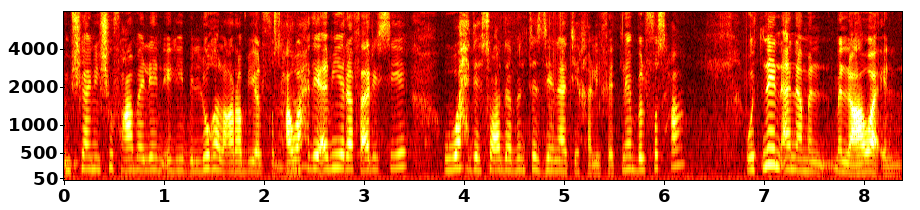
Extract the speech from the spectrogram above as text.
مشان يشوف عملين إلي باللغة العربية الفصحى. واحدة أميرة فارسية وواحدة سعدة بنت الزيناتي خليفة اثنين بالفصحى. واثنين أنا من من العوائل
